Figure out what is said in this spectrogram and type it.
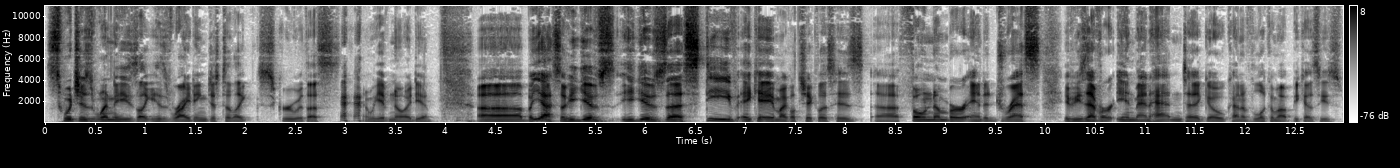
switches when he's like his writing just to like screw with us, and we have no idea. Uh, but yeah, so he gives he gives uh, Steve, aka Michael Chiklis, his uh, phone number and address if he's ever in Manhattan to go kind of look him up because he's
